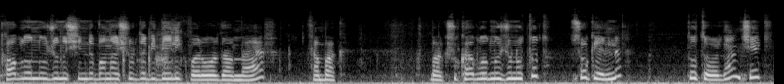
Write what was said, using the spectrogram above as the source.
Kablonun ucunu şimdi bana şurada bir delik var oradan ver. Ha bak. Bak şu kablonun ucunu tut. Sok elini. Tut oradan çek.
